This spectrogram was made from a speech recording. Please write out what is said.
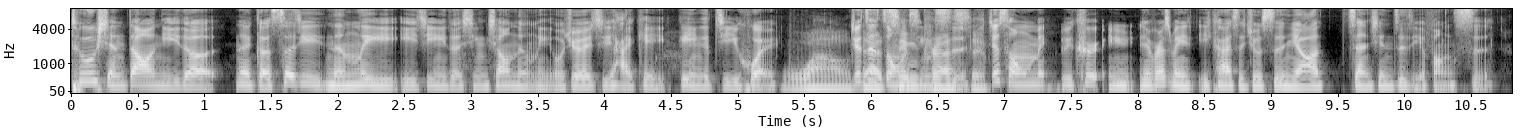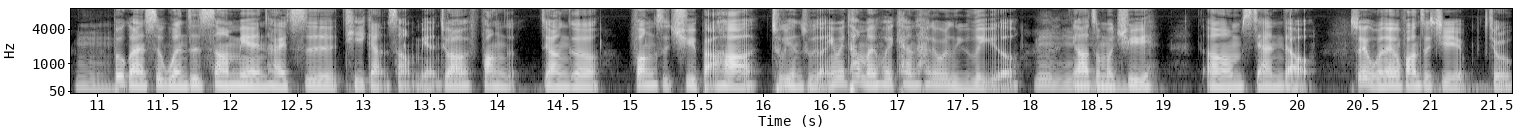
凸显到你的那个设计能力以及你的行销能力，我觉得其实还可以给你一个机会。哇，就这种形式，就从 recruit resume 一开始就是你要展现自己的方式，嗯。不管是文字上面还是体感上面，就要放这样个方式去把它凸显出来，因为他们会看太多履历了，嗯你要怎么去嗯 stand out，所以我那个方式其实就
